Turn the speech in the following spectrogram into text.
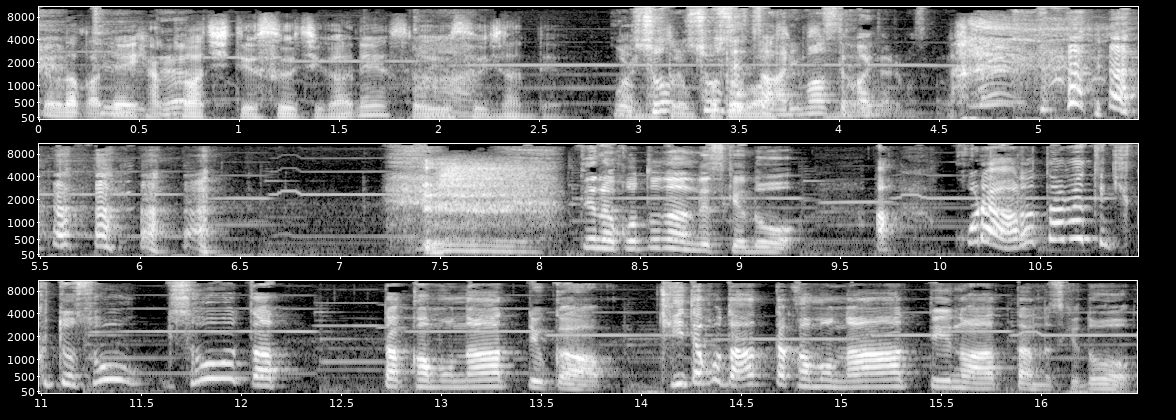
でもなんかね108っていう数値がね、そういう数字なんで。これまあ諸諸説ありますって書いてある。りますから。ってなことなんですけどあこれ改めて聞くとそうそうだったかもなっていうか聞いたことあったかもなっていうのはあったんですけど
